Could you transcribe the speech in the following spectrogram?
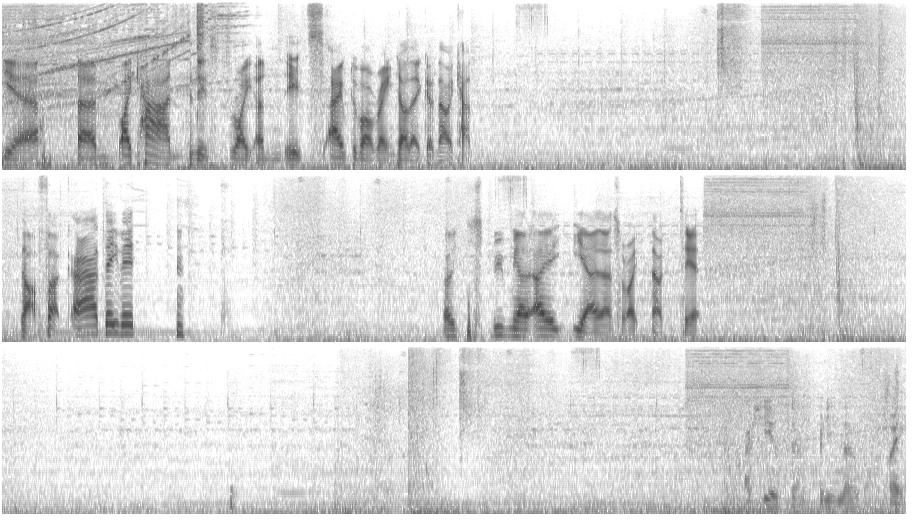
Yeah. Um, I can because it's right and it's out of our range. Oh, there you go. Now I can. Oh fuck! Ah, David. oh, just move me out. I yeah, that's right. Now I can see it. Are pretty low, right?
